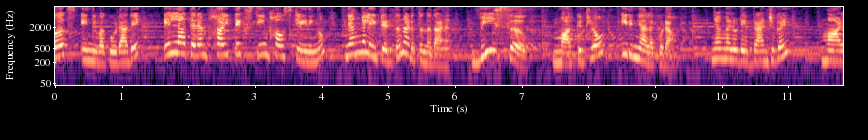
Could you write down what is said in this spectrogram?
works എന്നിവ കൂടാതെ എല്ലാത്തരം ഹൈടെക് സ്റ്റീം ഹൗസ് ക്ലീനിങ്ങും ഞങ്ങൾ ഏറ്റെടുത്ത് നടത്തുന്നതാണ്. V serve market road Irinjalakuda. ഞങ്ങളുടെ ബ്രാഞ്ചുകൾ Mala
